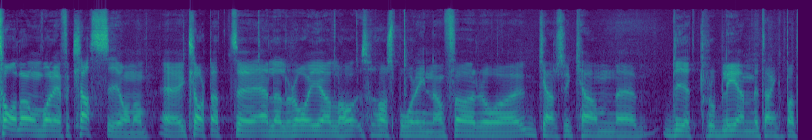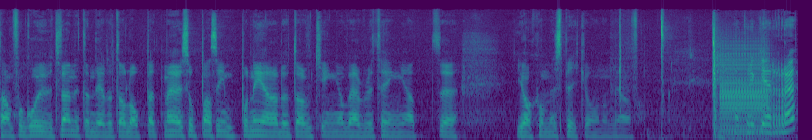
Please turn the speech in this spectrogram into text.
talar om vad det är för klass i honom. Eh, klart att eh, LL Royal har, har spår innanför och kanske kan eh, bli ett problem med tanke på att han får gå utvändigt en del av loppet. Men jag är så pass imponerad av King of Everything att eh, jag kommer spika honom i alla fall. Jag trycker rött.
